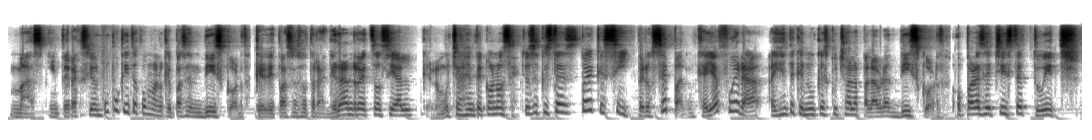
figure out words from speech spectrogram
más interacción, un poquito como lo que pasa en Discord, que de paso es otra gran gran red social que no mucha gente conoce. Yo sé que ustedes puede que sí, pero sepan que allá afuera hay gente que nunca ha escuchado la palabra Discord o para ese chiste Twitch.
